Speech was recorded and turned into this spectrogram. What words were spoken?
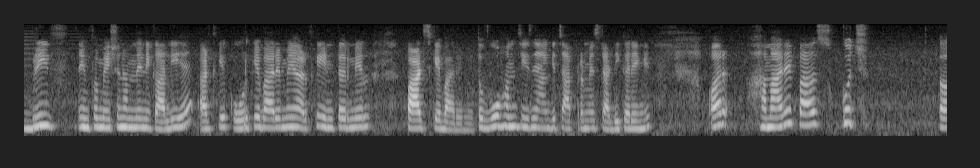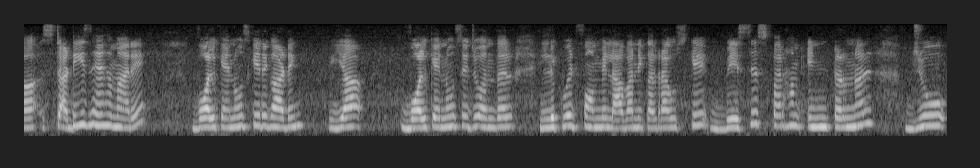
ब्रीफ इंफॉर्मेशन हमने निकाली है अर्थ के कोर के बारे में अर्थ के इंटरनल पार्ट्स के बारे में। तो वो हम चीज़ें आगे चैप्टर में स्टडी करेंगे। और हमारे पास कुछ स्टडीज़ हैं हमारे वॉलकैनोज़ के रिगार्डिंग या वॉलकैनो से जो अंदर लिक्विड फॉर्म में लावा निकल रहा है, उसके बेसिस पर हम इंटरनल जो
